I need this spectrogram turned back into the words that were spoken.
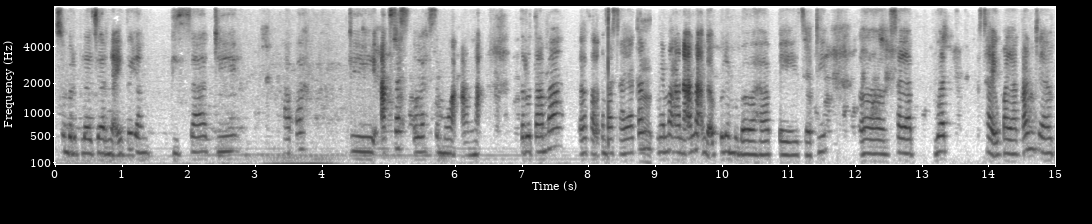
sumber belajarnya itu yang bisa di apa diakses oleh semua anak, terutama uh, kalau tempat saya kan memang anak-anak nggak boleh membawa HP, jadi uh, saya buat saya upayakan saya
